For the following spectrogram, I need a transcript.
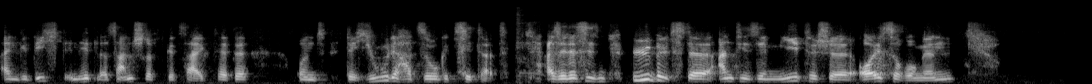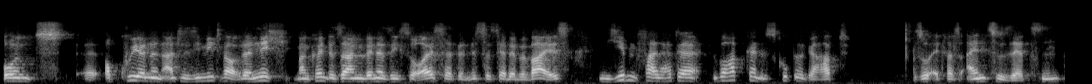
ein Gedicht in Hitlers Handschrift gezeigt hätte. Und der Jude hat so gezittert. Also das sind übelste antisemitische Äußerungen. Und äh, ob Queer ein Antisemit war oder nicht, man könnte sagen, wenn er sich so äußert, dann ist das ja der Beweis. In jedem Fall hat er überhaupt keine Skrupel gehabt, so etwas einzusetzen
